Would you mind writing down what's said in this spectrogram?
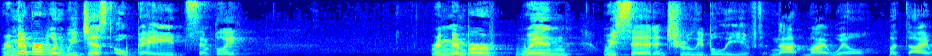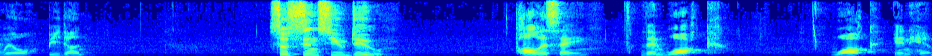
Remember when we just obeyed simply? Remember when we said and truly believed, Not my will, but thy will be done? So, since you do, Paul is saying, then walk. Walk in Him.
